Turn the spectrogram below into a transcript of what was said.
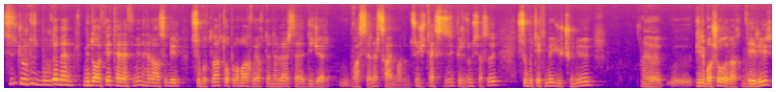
Siz gördünüz burada mən müdafiə tərəfinin hər hansı bir sübutlar toplamaq və yaxud da nələrsə digər vasitələr saymadım. Çünki təqsirsizlik prezumpsiyası sübut etmə yükünü e, birbaşa olaraq verir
